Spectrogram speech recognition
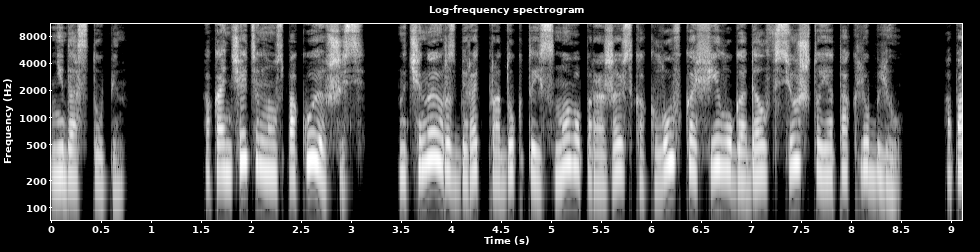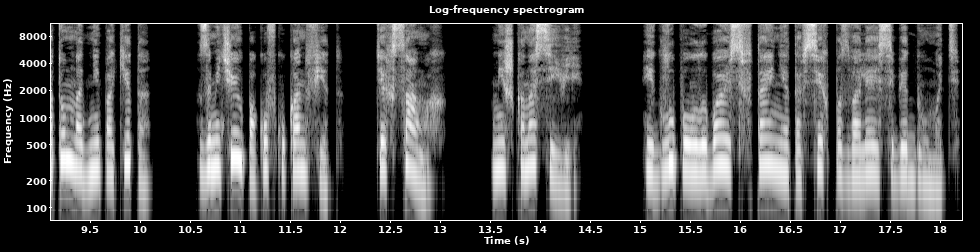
недоступен. Окончательно успокоившись, начинаю разбирать продукты и снова поражаюсь, как ловко Фил угадал все, что я так люблю. А потом на дне пакета замечаю упаковку конфет, тех самых, Мишка на севере. И глупо улыбаюсь втайне ото всех, позволяя себе думать.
